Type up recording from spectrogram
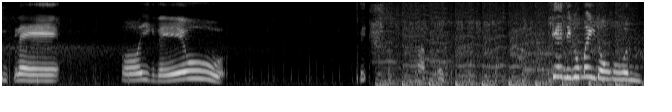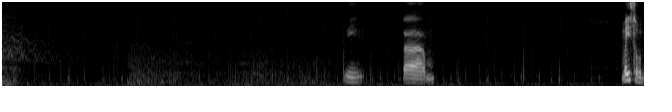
อีกแล้วโอ้ยอีกแล้วเฮ้ยเอ้ยแค่นี้ก็ไม่โดน วิ่งตาม ไม่สน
